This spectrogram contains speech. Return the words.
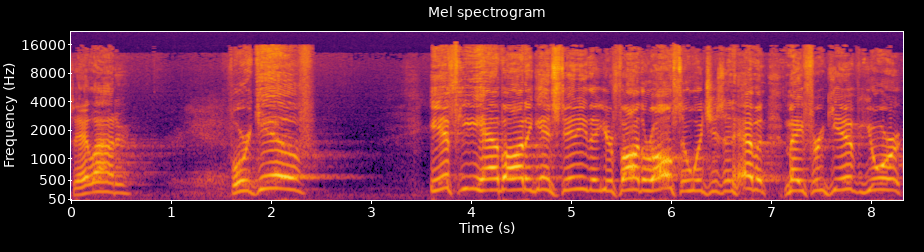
Say it louder. Forgive. If ye have aught against any, that your Father also, which is in heaven, may forgive your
